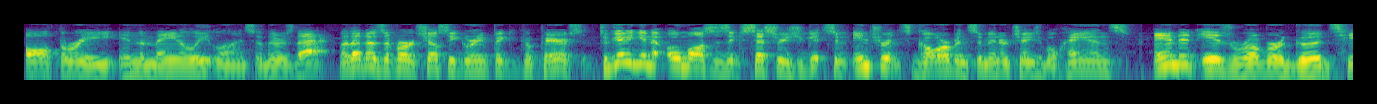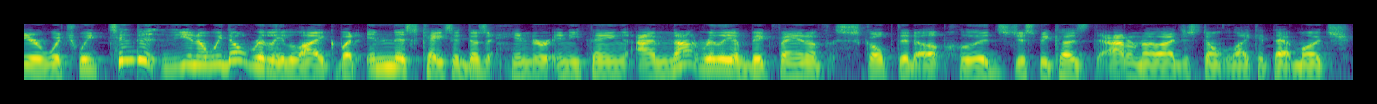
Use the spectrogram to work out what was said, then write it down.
all three in the main Elite line, so there's that. But that does it for a Chelsea Green figure comparison. So getting into Omos's accessories, you get some entrance garb and some interchangeable hands, and it is rubber goods here, which we tend to, you know, we don't really like, but in this case, it doesn't hinder anything. I'm not really a big fan of sculpted up hoods just because, I don't know, I just don't like it that much.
